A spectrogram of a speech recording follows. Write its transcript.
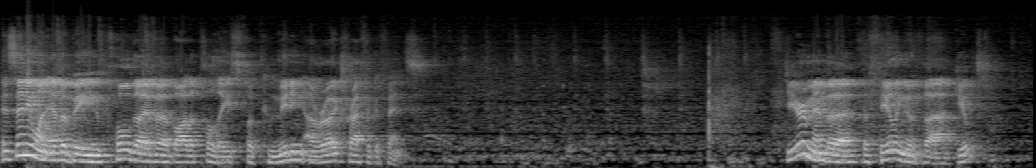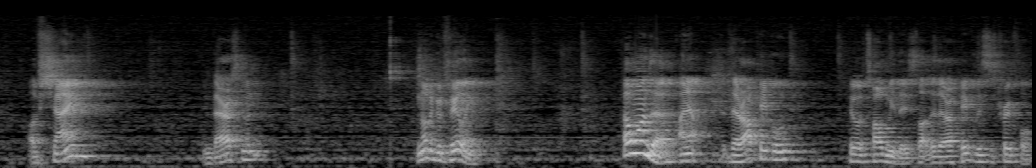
Has anyone ever been pulled over by the police for committing a road traffic offence? Do you remember the feeling of uh, guilt, of shame, embarrassment? Not a good feeling. I wonder, I know there are people who have told me this, like there are people this is true for.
